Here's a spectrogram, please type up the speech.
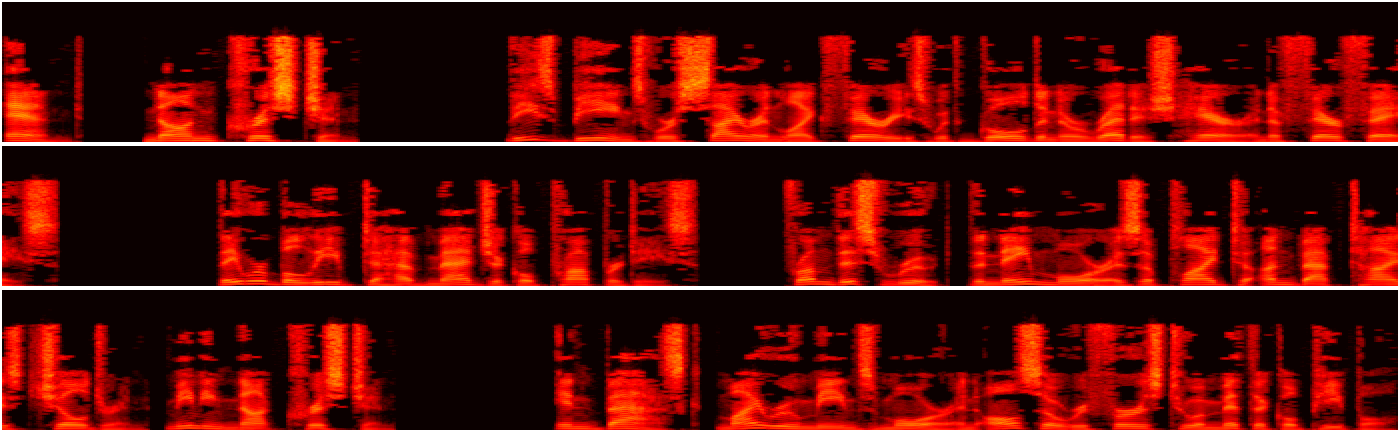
and non-Christian. These beings were siren-like fairies with golden or reddish hair and a fair face. They were believed to have magical properties. From this root, the name Moor is applied to unbaptized children, meaning not Christian. In Basque, Mairu means Moor and also refers to a mythical people.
